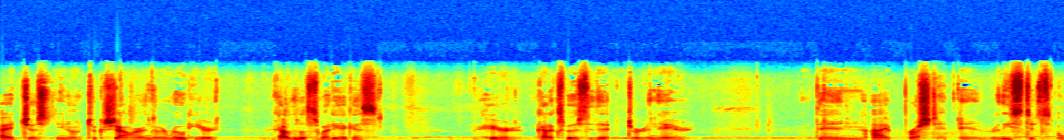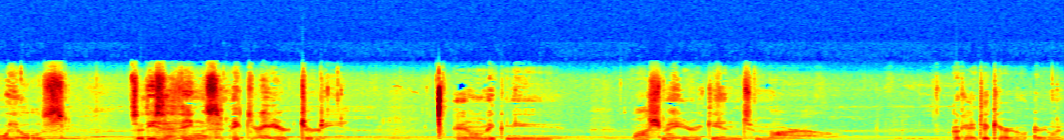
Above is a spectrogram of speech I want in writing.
I had just, you know, took a shower and then I rode here. I got a little sweaty, I guess. Hair got exposed to the dirt in the air. Then I brushed it and released its oils. So these are things that make your hair dirty. And will make me wash my hair again tomorrow. Okay, take care, everyone.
